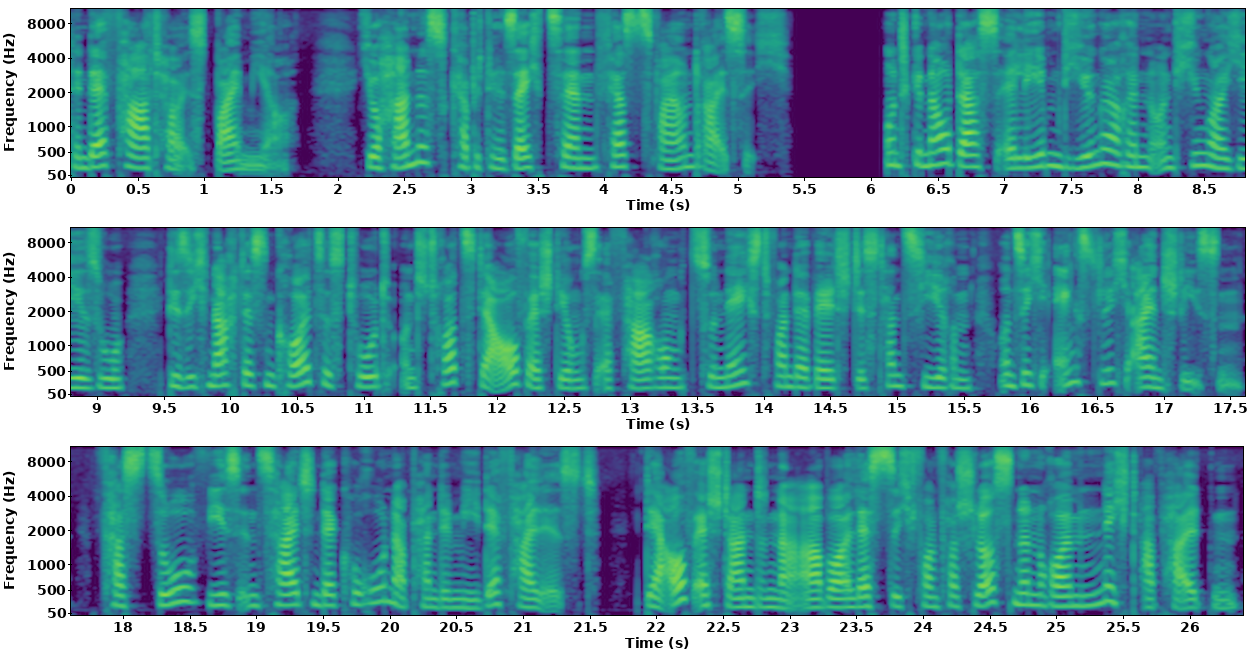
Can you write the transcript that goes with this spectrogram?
denn der Vater ist bei mir. Johannes Kapitel 16, Vers 32. Und genau das erleben die Jüngerinnen und Jünger Jesu, die sich nach dessen Kreuzestod und trotz der Auferstehungserfahrung zunächst von der Welt distanzieren und sich ängstlich einschließen, fast so, wie es in Zeiten der Corona-Pandemie der Fall ist. Der Auferstandene aber lässt sich von verschlossenen Räumen nicht abhalten,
